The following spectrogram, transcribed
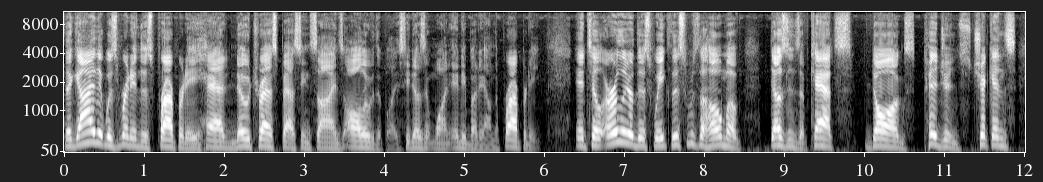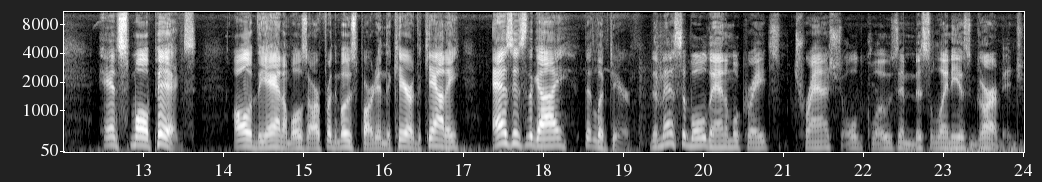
The guy that was renting this property had no trespassing signs all over the place. He doesn't want anybody on the property. Until earlier this week, this was the home of dozens of cats, dogs, pigeons, chickens, and small pigs. All of the animals are, for the most part, in the care of the county, as is the guy that lived here. The mess of old animal crates, trash, old clothes, and miscellaneous garbage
